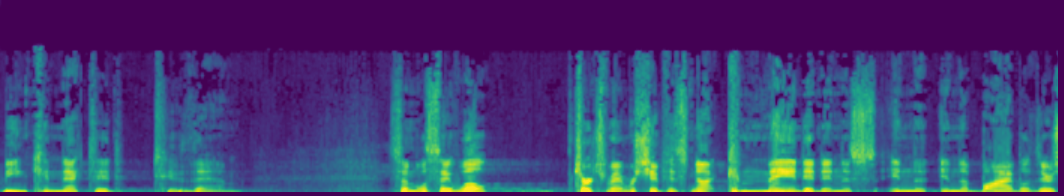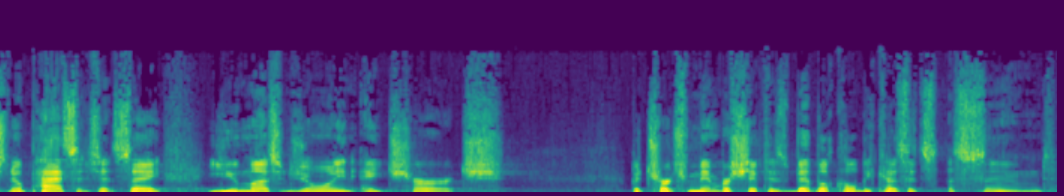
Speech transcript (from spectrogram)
being connected to them. Some will say, well, church membership is not commanded in, this, in, the, in the Bible. There's no passage that say you must join a church. But church membership is biblical because it's assumed.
